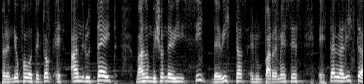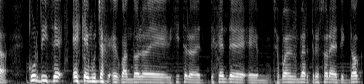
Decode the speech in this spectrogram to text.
prendió fuego TikTok es Andrew Tate, más de un billón de, visit, de vistas en un par de meses. ¿Está en la lista? Kurt dice, es que hay mucha eh, cuando lo de- dijiste lo de gente, eh, se pueden ver tres horas de TikTok,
